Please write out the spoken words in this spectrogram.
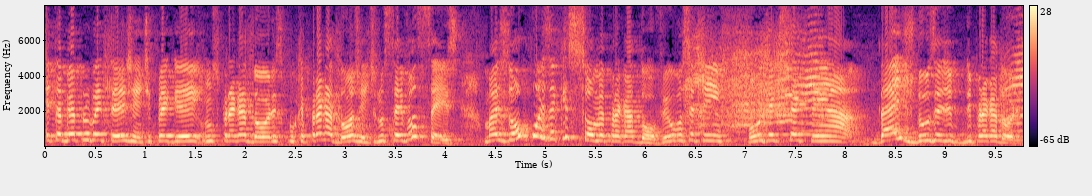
E também aproveitei, gente, peguei uns pregadores, porque pregador, gente, não sei vocês, mas ou coisa que some é pregador, viu? Você tem, vamos dizer que você tenha 10 dúzias de, de pregadores.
